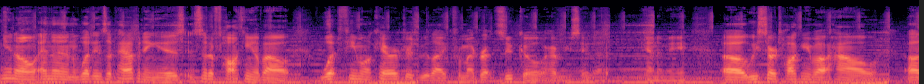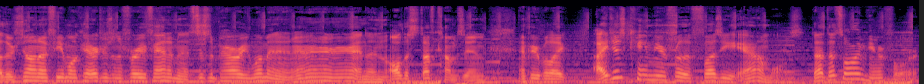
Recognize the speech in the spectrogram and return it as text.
you know, and then what ends up happening is instead of talking about what female characters we like from Aggretsuko, or however you say that anime, uh, we start talking about how uh, there's not enough female characters in the furry fandom and it's disempowering women, and, and then all this stuff comes in, and people are like, I just came here for the fuzzy animals. That, that's all I'm here for.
